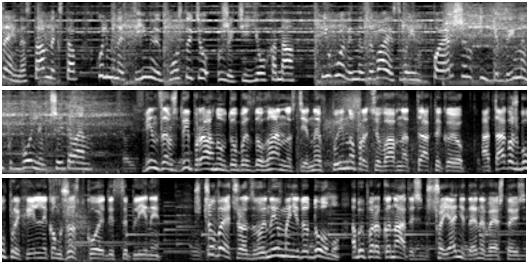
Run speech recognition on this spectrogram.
цей наставник став кульмінаційною постаттю в житті Йохана. Його він називає своїм першим і єдиним футбольним вчителем. Він завжди прагнув до бездоганності, невпинно працював над тактикою, а також був прихильником жорсткої дисципліни. Щовечора дзвонив мені додому, аби переконатись, що я ніде не вештаюсь.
